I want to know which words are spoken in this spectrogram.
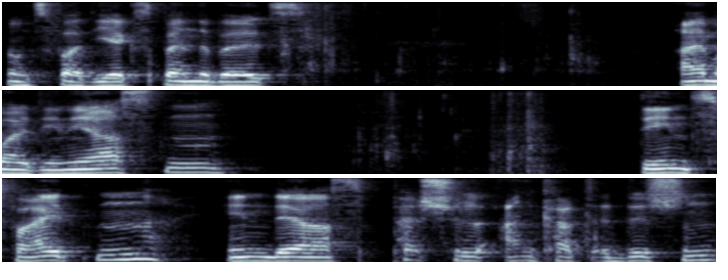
Und zwar die Expendables. Einmal den ersten, den zweiten in der Special Uncut Edition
